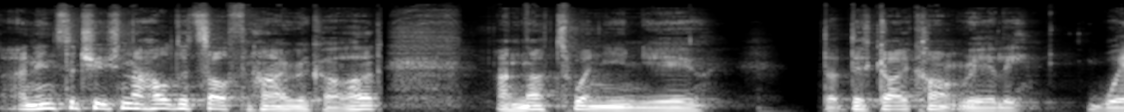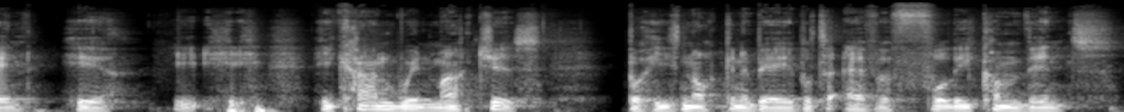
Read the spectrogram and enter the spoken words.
an institution that held itself in high regard. And that's when you knew that this guy can't really win here. He, he, he can win matches, but he's not going to be able to ever fully convince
